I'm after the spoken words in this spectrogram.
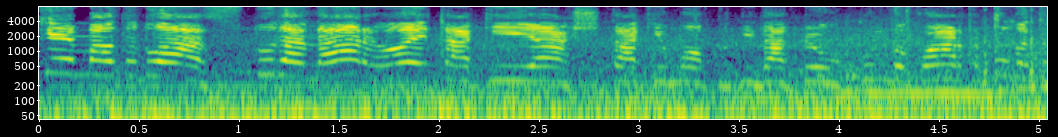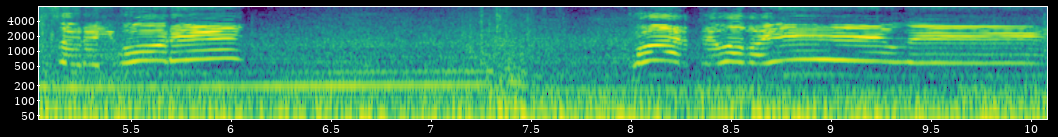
que é, malta do aço? Tudo a andar? Olha, está aqui, acho que está aqui uma oportunidade pelo pumba quarta, pumba terceira e bora! é? Quarta, lá vai ele!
